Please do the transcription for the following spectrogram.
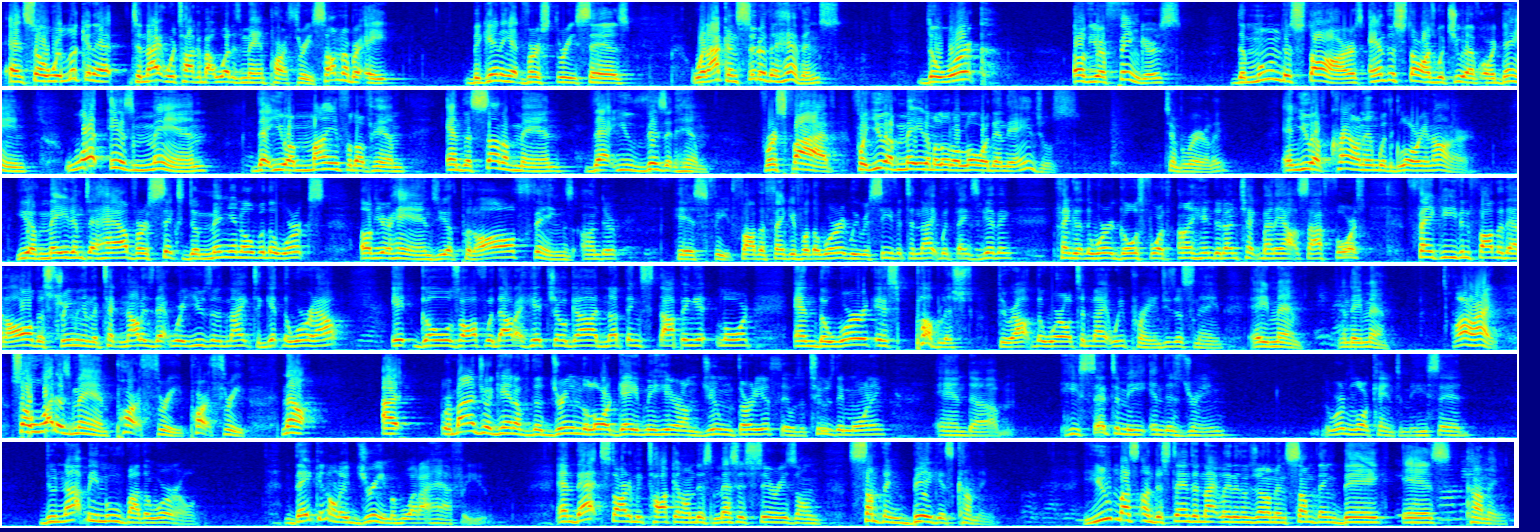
And so we're looking at, tonight we're talking about What is Man, part three. Psalm number eight, beginning at verse three, says, When I consider the heavens, the work of your fingers, the moon, the stars, and the stars which you have ordained, what is man that you are mindful of him, and the Son of Man that you visit him? Verse 5 For you have made him a little lower than the angels, temporarily, and you have crowned him with glory and honor. You have made him to have, verse 6, dominion over the works of your hands. You have put all things under his feet. Father, thank you for the word. We receive it tonight with thanksgiving. Thank you that the word goes forth unhindered, unchecked by any outside force. Thank you, even Father, that all the streaming and the technology that we're using tonight to get the word out, yeah. it goes off without a hitch, oh God. Nothing stopping it, Lord. And the word is published throughout the world tonight, we pray. In Jesus' name, amen, amen. and amen. All right. So, what is man? Part three. Part three. Now, I remind you again of the dream the Lord gave me here on June 30th. It was a Tuesday morning. And um, he said to me in this dream, the word of the Lord came to me. He said, Do not be moved by the world. They can only dream of what I have for you. And that started me talking on this message series on something big is coming. You must understand tonight, ladies and gentlemen, something big is coming.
